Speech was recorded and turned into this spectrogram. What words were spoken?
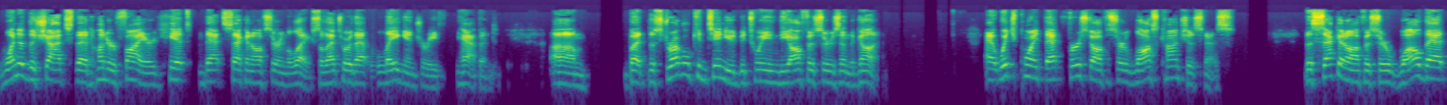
One of the shots that Hunter fired hit that second officer in the leg. So that's where that leg injury happened. Um, but the struggle continued between the officers and the gun. At which point, that first officer lost consciousness. The second officer, while that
